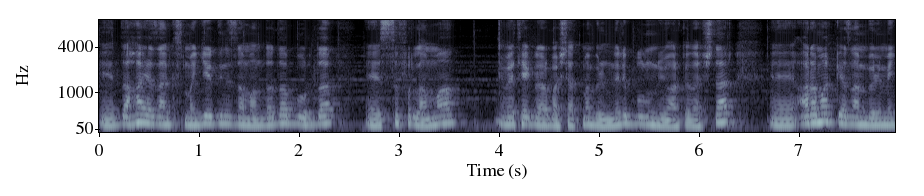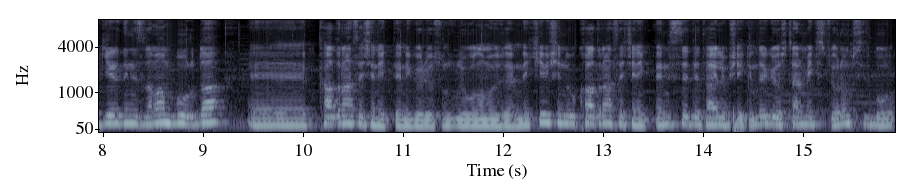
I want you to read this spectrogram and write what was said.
Daha yazan kısma girdiğiniz zaman da da burada sıfırlama ve tekrar başlatma bölümleri bulunuyor arkadaşlar. Ee, aramak yazan bölüme girdiğiniz zaman burada e, kadran seçeneklerini görüyorsunuz uygulama üzerindeki. Şimdi bu kadran seçeneklerini size detaylı bir şekilde göstermek istiyorum. Siz bu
